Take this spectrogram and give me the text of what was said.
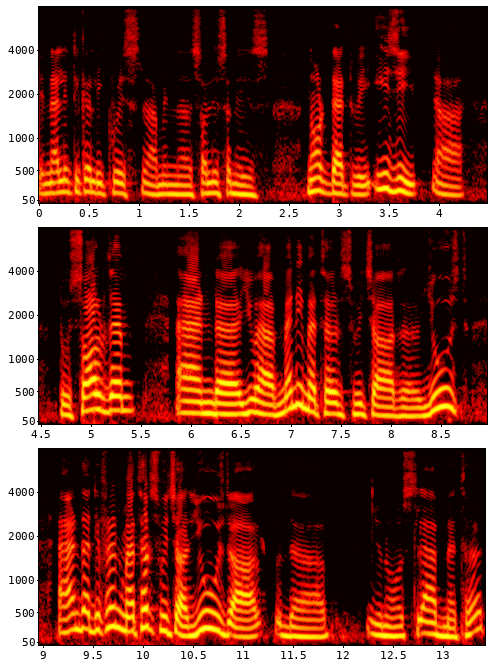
analytical equation I mean uh, solution is not that way. Easy uh, to solve them. And uh, you have many methods which are used. And the different methods which are used are the you know slab method.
